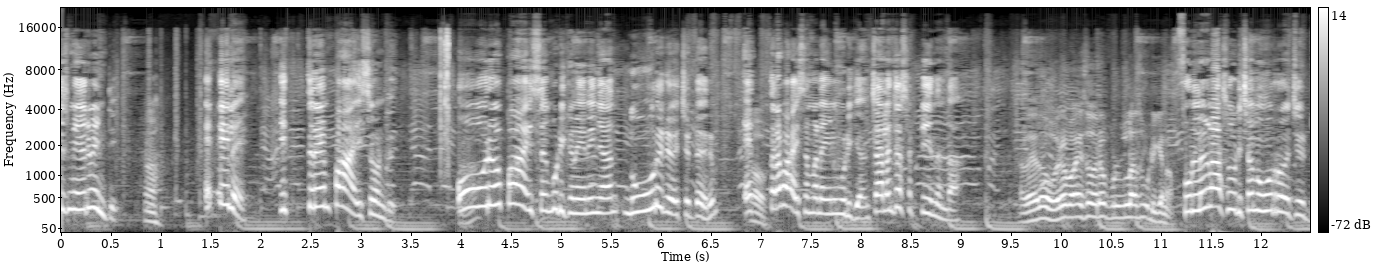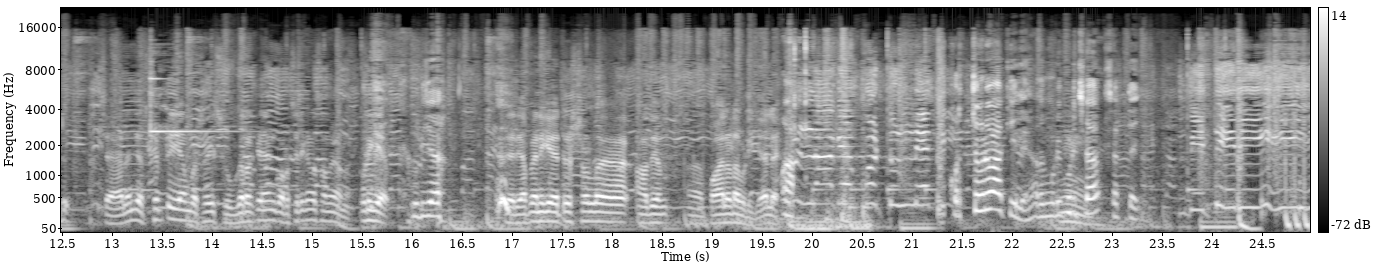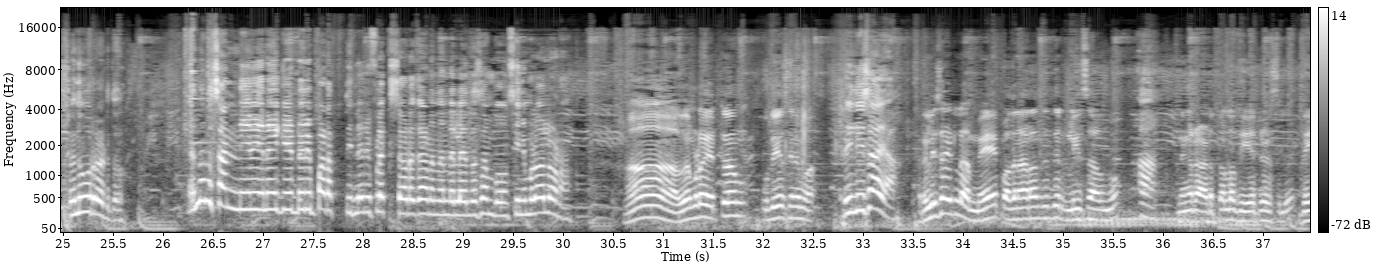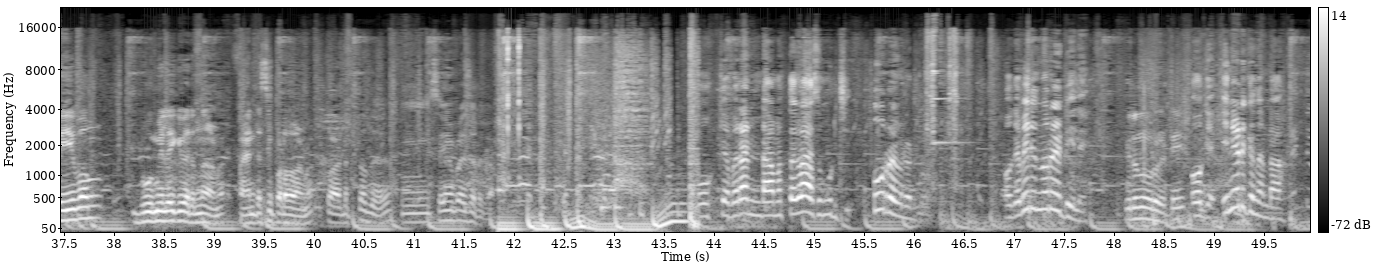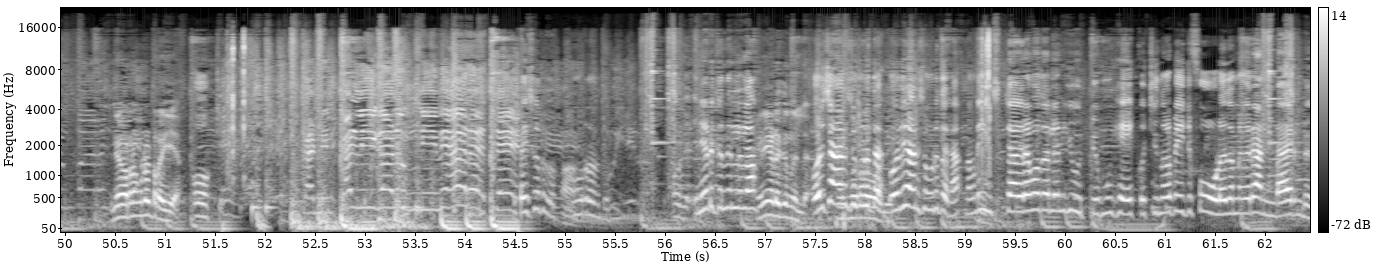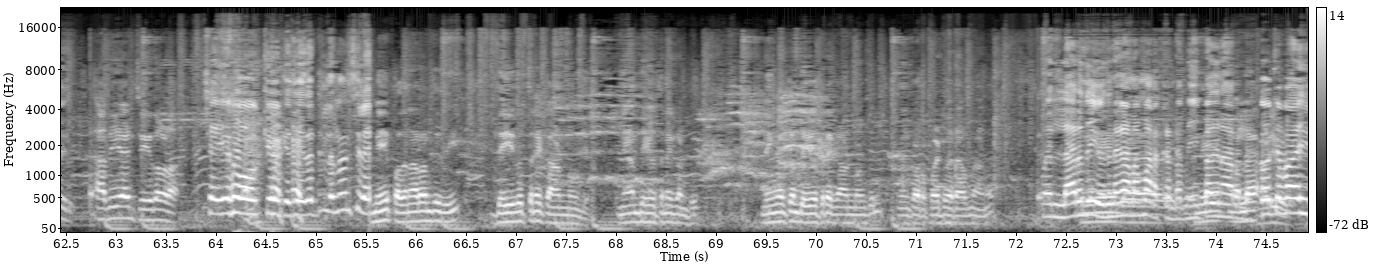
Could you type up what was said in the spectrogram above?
Excuse me ഒരു minute എന്റെ ഇത്രയും പായസം ഉണ്ട് ഓരോ പായസം കുടിക്കണേന് ഞാൻ നൂറ് രൂപ വെച്ചിട്ട് തരും. എത്ര പായസം വേണമെങ്കിലും കുടിക്കാം. ചലഞ്ച് അക്സെപ്റ്റ് ചെയ്യുന്നുണ്ടാ? അതായത് ഓരോ പായസം ഓരോ ഫുൾ ഗ്ലാസ് കുടിക്കണം. ഫുൾ ഗ്ലാസ് കുടിച്ചാൽ നൂറ് രൂപ വെച്ച് കിട്ടും. ചാലഞ്ച് അക്സെപ്റ്റ് ചെയ്യാം. പക്ഷേ ഷുഗർ ഒക്കെ ഞാൻ കുറച്ചിരിക്കുന്ന സമയമാണ്. കുടിക്കാം. കുടിയാ. ശരി അപ്പൊ എനിക്ക് ഏറ്റവും ഇഷ്ടമുള്ള ആദ്യം പാലട പിടിക്കാം അല്ലേ? കുറച്ചുകൂടി ബാക്കിയില്ലേ? അതും കൂടി കുടിച്ചാൽ സെറ്റായി നൂറ് രൂപ എടുത്തോ? എന്താണ് സണ്ണി വീനൊക്കെ ആയിട്ട് ഒരു പടത്തിന്റെ ഒരു ഫ്ലെക്സ് അവിടെ കാണുന്നുണ്ടല്ലോ? എന്താ സംഭവം? സിനിമയുടെ വല്ലതാണോ ആ അത് നമ്മുടെ ഏറ്റവും പുതിയ സിനിമ. റിലീസായാ റിലീസ് ആയിട്ടില്ല. മെയ് പതിനാറാം തീയതി റിലീസ് ആവുന്നു. ആ. നിങ്ങളുടെ അടുത്തുള്ള തിയേറ്റേഴ്സിൽ ദൈവം ഭൂമിയിലേക്ക് വരുന്നതാണ്. ഫാന്റസി പടമാണ്. അടുത്തത് സെയിം പൈസ എടുക്കാം. ഓക്കെ അപ്പൊ രണ്ടാമത്തെ ക്ലാസ്സും കുടിച്ച്. നൂറ് രൂപ എടുത്തു ഓക്കെ അപ്പൊ ഇരുന്നൂറ് കിട്ടിയില്ലേ? ഇരുന്നൂറ് കിട്ടി. ഓക്കെ ഇനി എടുക്കുന്നുണ്ടോ? ഇനി ഒരെണ്ണം കൂടെ ട്രൈ ചെയ്യാം. ഓക്കെ പൈസ എടുത്തു നൂറ് രൂപ എടുത്തു ഓക്കെ ഇനി എടുക്കുന്നില്ലല്ലോ? ഇനി എടുക്കുന്നില്ല. ഒരു ചാൻസ് കൂടി ത- ഒരു ചാൻസ് കൂടി തരാം നമ്മുടെ ഇൻസ്റ്റാഗ്രാം മുതൽ യൂട്യൂബും ഹേ കൊച്ചി പേജ് ഫോളോ ചെയ്തിട്ടുണ്ടെങ്കിൽ രണ്ടായിരം രൂപ വരും. അത് ഞാൻ ചെയ്തോളാം. ചെയ്യോ ഓക്കെ ഓക്കെ ചെയ്തിട്ടില്ലെന്ന് മനസ്സിലായി. മെയ് പതിനാറാം തീയതി ദൈവത്തിനെ കാണണമെങ്കിൽ ഞാൻ ദൈവത്തിനെ കണ്ടു. നിങ്ങൾക്കും ദൈവത്തിനെ കാണണമെങ്കിൽ നിങ്ങൾക്ക് ഉറപ്പായിട്ട് വരാവുന്നതാണ്. എല്ലാവരും എല്ലാരും ദൈവത്തിനെ കാണാൻ മറക്കണ്ട. മെയ് പതിനാറ് നല്ല ഓക്കെ ബൈ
